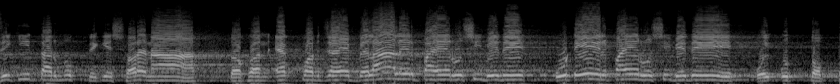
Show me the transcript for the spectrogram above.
জিকির তার মুখ থেকে সরে না। তখন এক পর্যায়ে বেলালের পায়ে রশি বেঁধে, উটের পায়ে রশি বেঁধে, ওই উত্তপ্ত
